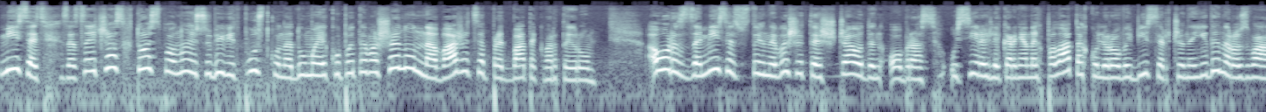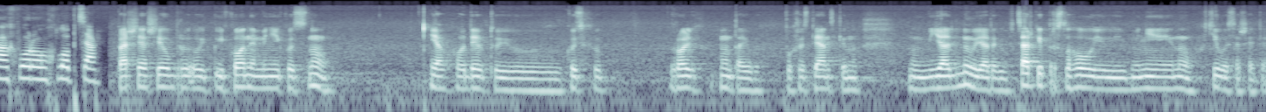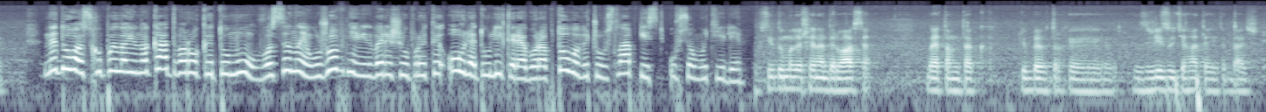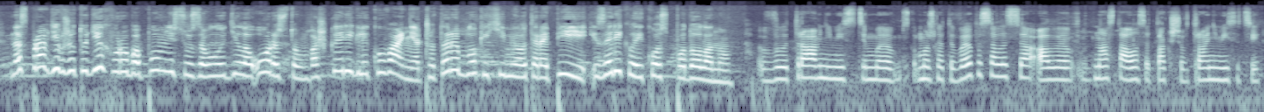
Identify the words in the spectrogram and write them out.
Місяць за цей час хтось планує собі відпустку, надумає купити машину, наважиться придбати квартиру. А Орест за місяць встигне вишити ще один образ. У сірих лікарняних палатах кольоровий бісер чи не єдина розвага хворого хлопця. Перше я шив бр- ікони, мені якось, ну, я входив ту якусь роль, ну, так якби по-християнськи. Ну, ну, я, ну, я так в церкві прислуговую і мені ну, хотілося шити. Недуга схопила юнака два роки тому. Восени у жовтні він вирішив пройти огляд у лікаря, бо раптово відчув слабкість у всьому тілі. Всі думали, що я надервався, бо я там так любив трохи залізу тягати і так далі. Насправді вже тоді хвороба повністю заволоділа Орестом. Важкий рік лікування, чотири блоки хіміотерапії і за рік лейкоз подолано. В травні місяці ми можна сказати виписалися, але в нас сталося так, що в травні місяці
